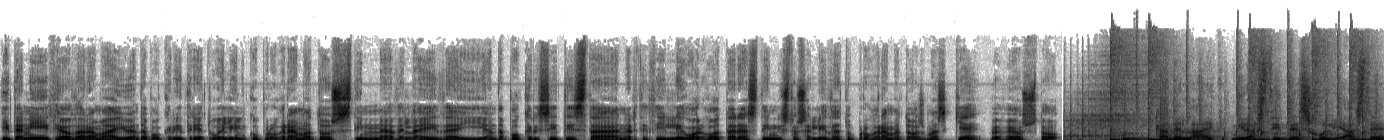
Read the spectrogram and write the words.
Ήταν η Θεοδάρα Μάιου, ανταποκρίτρια του ελληνικού προγράμματος στην Αδελαίδα. Η ανταπόκρισή της θα αναρτηθεί λίγο αργότερα στην ιστοσελίδα του προγράμματός μας και βεβαίως στο... Κάντε like, μοιραστείτε, σχολιάστε,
